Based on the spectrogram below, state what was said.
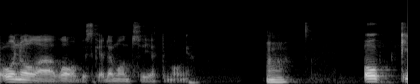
Och några arabiska. Det var inte så jättemånga. Mm. Och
